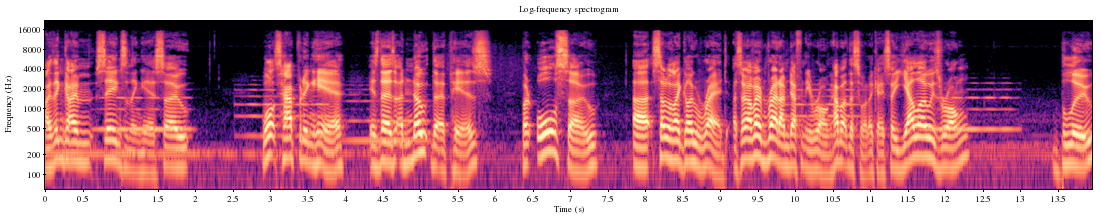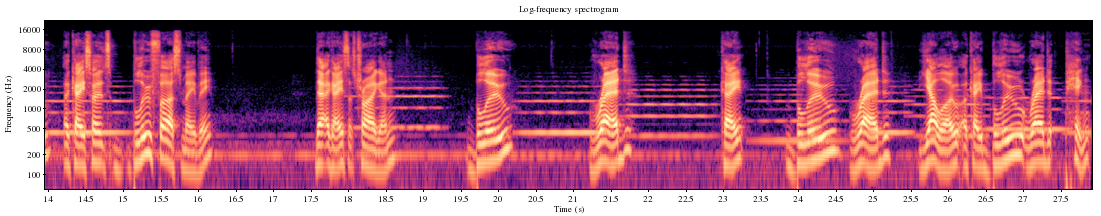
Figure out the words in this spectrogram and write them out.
I think I'm seeing something here. So, what's happening here is there's a note that appears, but also uh, something like glow red. So if I'm red, I'm definitely wrong. How about this one? Okay, so yellow is wrong. Blue. Okay, so it's blue first, maybe. There. Okay, so let's try again. Blue. Red. Okay. Blue, red, yellow. Okay, blue, red, pink.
